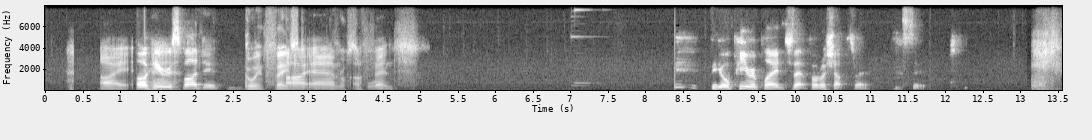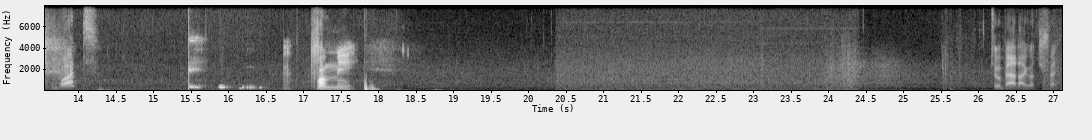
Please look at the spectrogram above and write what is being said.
I. Oh, he uh, responded. Going face I am across the offense. The OP replied to that Photoshop thread. Sick. What? From me. Too bad I got tricked.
